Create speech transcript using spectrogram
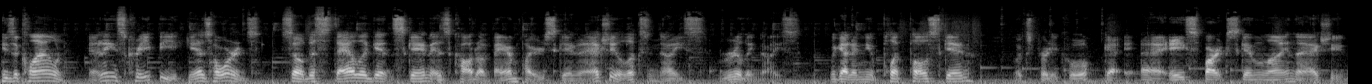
He's a clown, and he's creepy. He has horns. So this Stalagant skin is called a vampire skin. It actually looks nice, really nice. We got a new Plippo skin, looks pretty cool. Got uh, a Spark skin line that actually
